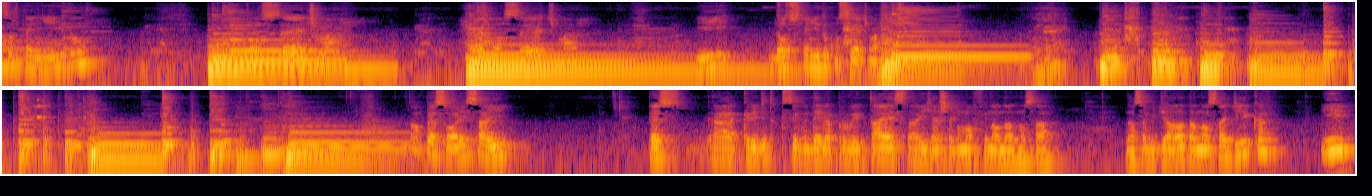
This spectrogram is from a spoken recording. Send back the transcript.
Sustenido, Mi com sétima, Ré com sétima e Dó sustenido com sétima. Então pessoal, é isso aí. Peço, acredito que você deve aproveitar essa aí, já chegamos ao final da nossa, nossa videoaula, da nossa dica. E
